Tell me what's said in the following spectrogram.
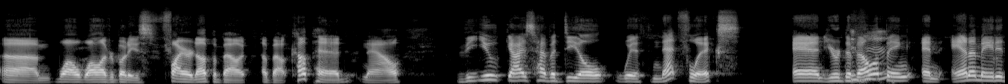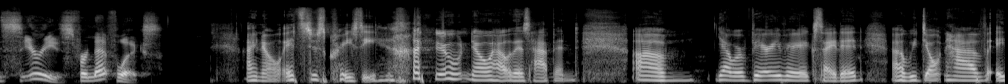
um, while while everybody's fired up about about Cuphead now, the you guys have a deal with Netflix, and you're mm-hmm. developing mm-hmm. an animated series for Netflix. I know it's just crazy. I don't know how this happened. Um, yeah, we're very, very excited. Uh, we don't have a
